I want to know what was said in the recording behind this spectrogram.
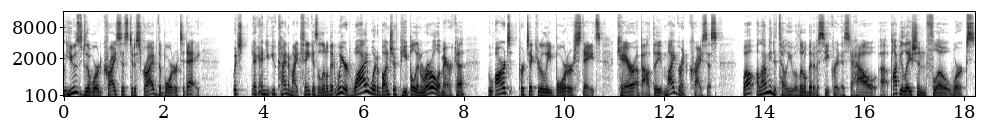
used the word crisis to describe the border today, which, again, you, you kind of might think is a little bit weird. Why would a bunch of people in rural America who aren't particularly border states care about the migrant crisis? Well, allow me to tell you a little bit of a secret as to how uh, population flow works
